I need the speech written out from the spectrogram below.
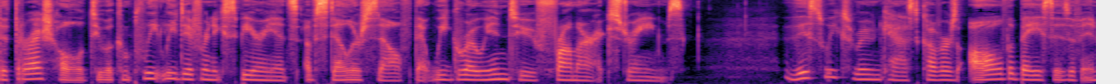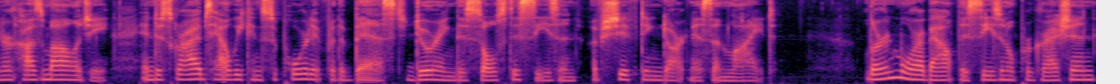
the threshold to a completely different experience of stellar self that we grow into from our extremes? This week's runecast covers all the bases of inner cosmology and describes how we can support it for the best during this solstice season of shifting darkness and light. Learn more about this seasonal progression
